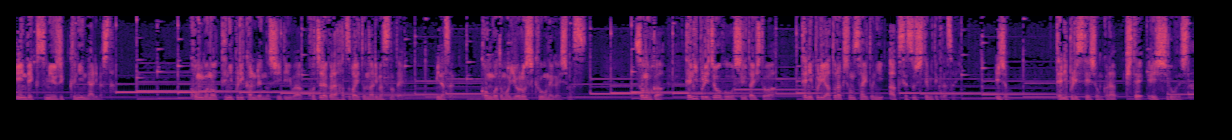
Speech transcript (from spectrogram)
ク。インデックスミュージックになりました。今後のテニプリ関連の CD はこちらから発売となりますので皆さん今後ともよろしくお願いします。その他テニプリ情報を知りたい人はテニプリアトラクションサイトにアクセスしてみてください。以上テニプリステーションから来て栄四郎でした。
